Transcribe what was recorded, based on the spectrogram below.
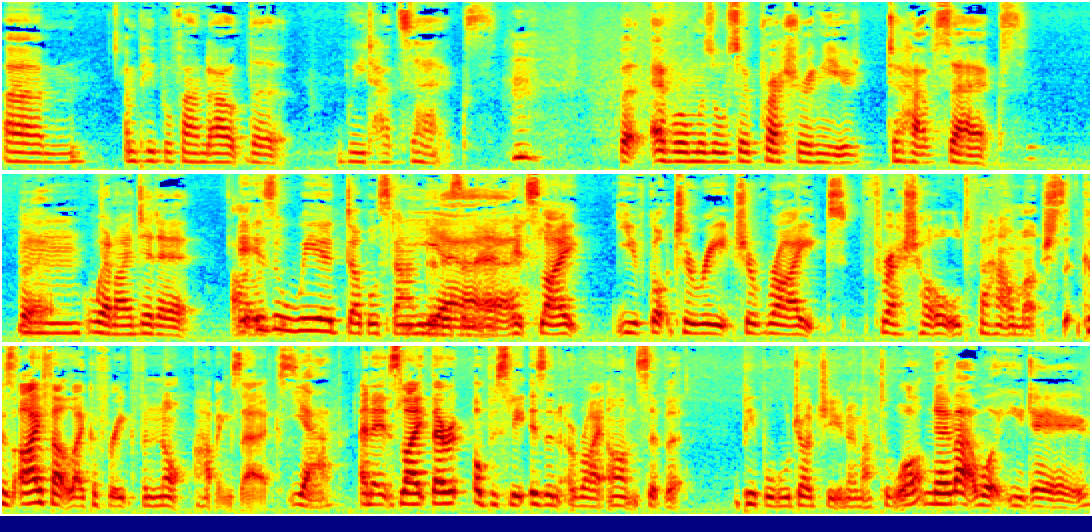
Um, and people found out that we'd had sex. but everyone was also pressuring you to have sex. But when I did it, I It is was- a weird double standard, Yeah. isn't it? It's like you've got to reach a right threshold for how much. Because I felt like a freak for not having sex. yeah. And it's like there obviously isn't a right answer, but people will judge you no matter what. no matter what you do.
